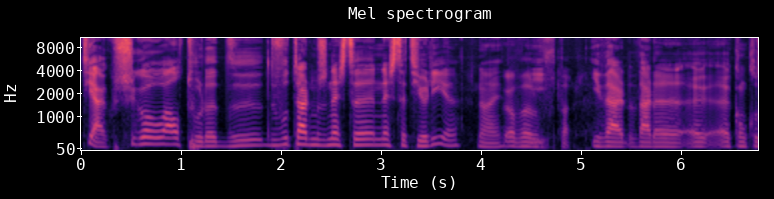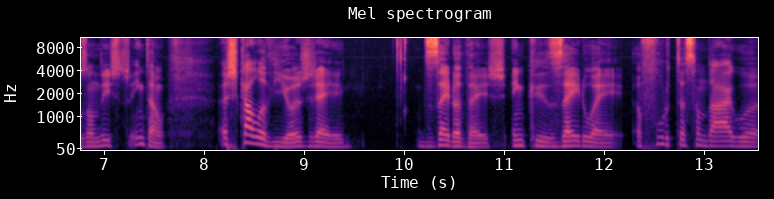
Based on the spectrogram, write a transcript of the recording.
Tiago, chegou a altura de, de votarmos nesta, nesta teoria, não é? Adoro e, votar. E dar, dar a, a- a conclusão disto. Então, a escala de hoje é de 0 a 10, em que 0 é a furtação da água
